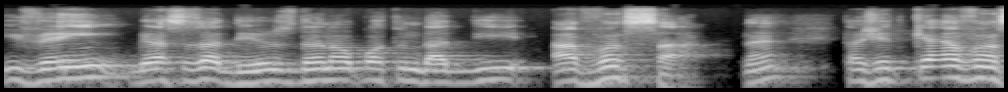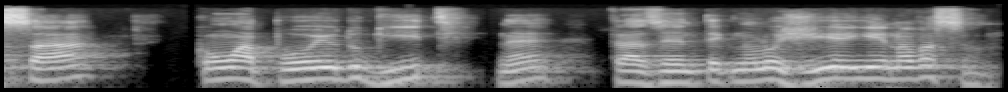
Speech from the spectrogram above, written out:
e vem, graças a Deus, dando a oportunidade de avançar. Né? Então, a gente quer avançar com o apoio do GIT, né? Trazendo tecnologia e inovação.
